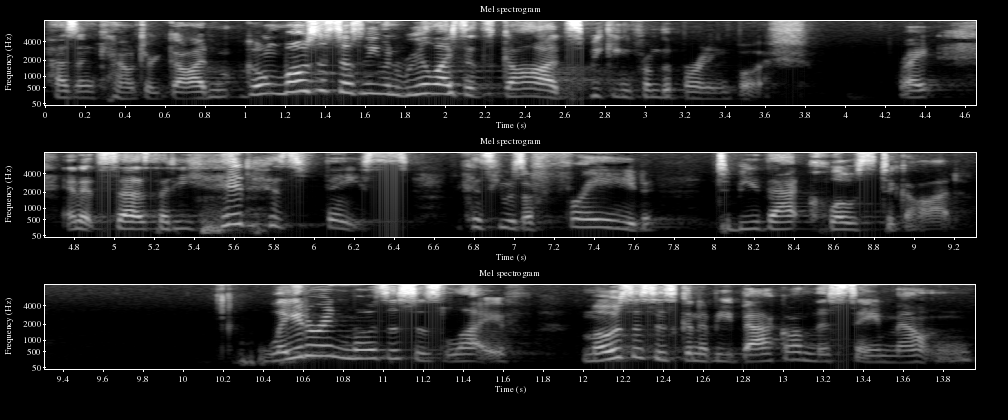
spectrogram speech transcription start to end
has encountered God. Moses doesn't even realize it's God speaking from the burning bush, right? And it says that he hid his face because he was afraid to be that close to God. Later in Moses' life, Moses is going to be back on this same mountain,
